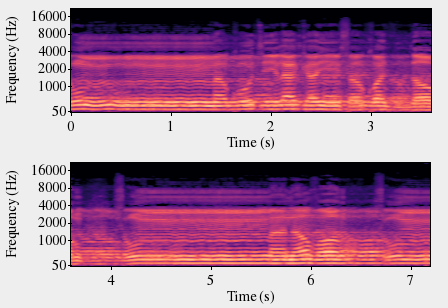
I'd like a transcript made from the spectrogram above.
ثم قتل كيف قدر ثم نظر ثم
